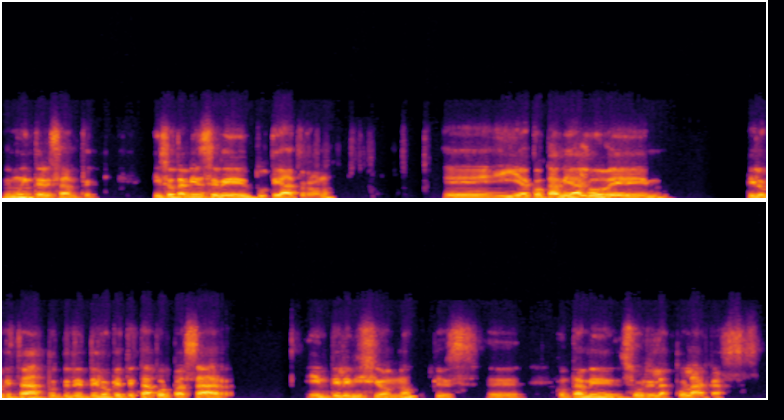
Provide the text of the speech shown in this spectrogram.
Es muy interesante. Eso también se ve en tu teatro, ¿no? Eh, y a contame algo de, de lo que de, lo que te está por pasar en televisión, ¿no? Que es, eh, contame sobre las polacas.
